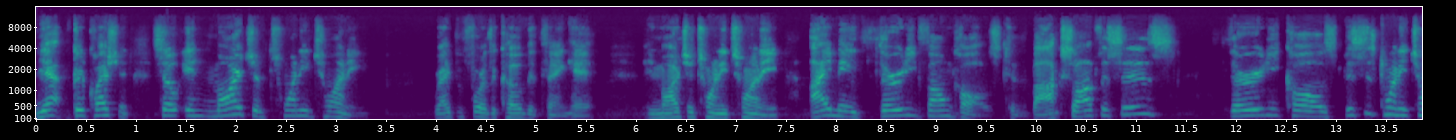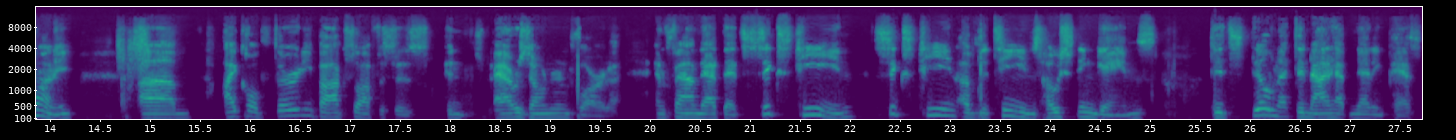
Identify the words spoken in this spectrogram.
Yeah, good question. So in March of 2020, right before the COVID thing hit, in March of 2020, I made 30 phone calls to the box offices, 30 calls. This is 2020. Um, I called 30 box offices in Arizona and Florida and found out that 16, 16 of the teams hosting games did still not, did not have netting past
